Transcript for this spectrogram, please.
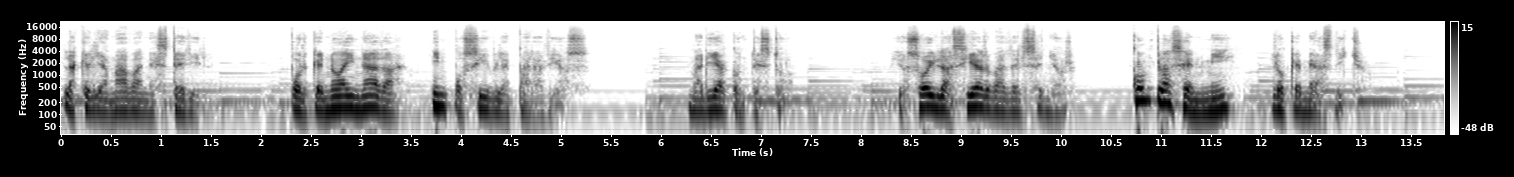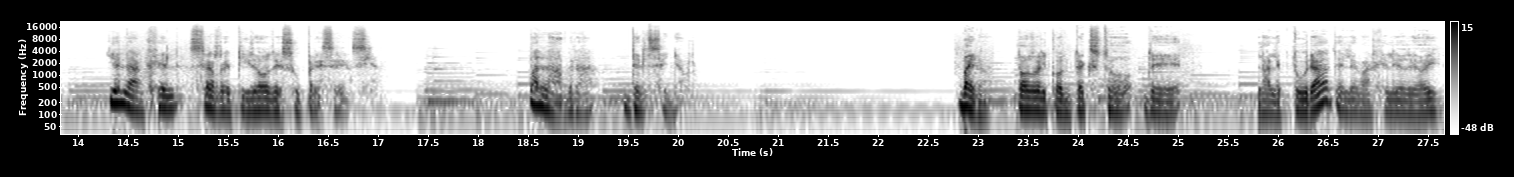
la que llamaban estéril, porque no hay nada imposible para Dios. María contestó, Yo soy la sierva del Señor, cumplas en mí lo que me has dicho. Y el ángel se retiró de su presencia. Palabra del Señor. Bueno, todo el contexto de la lectura del Evangelio de hoy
